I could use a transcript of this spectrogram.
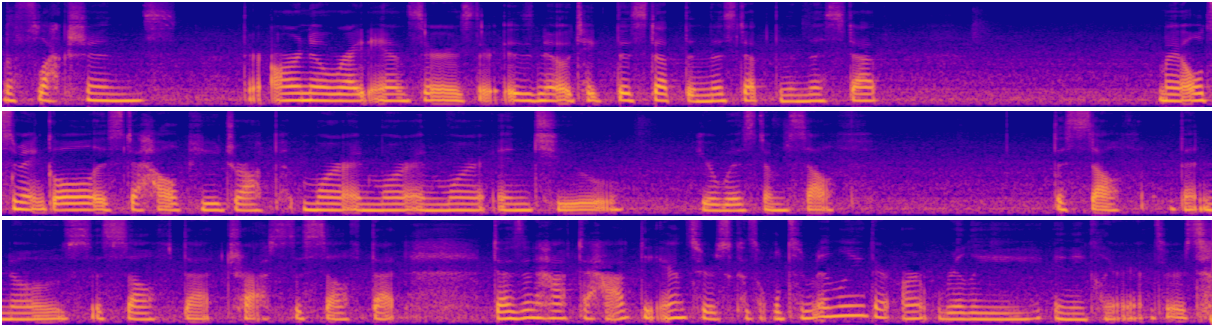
reflections. There are no right answers. There is no take this step, then this step, then this step. My ultimate goal is to help you drop more and more and more into your wisdom self. The self that knows, the self that trusts, the self that doesn't have to have the answers because ultimately there aren't really any clear answers.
